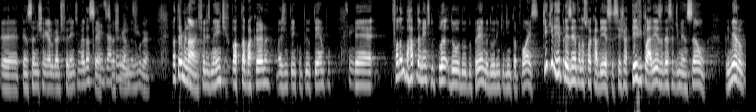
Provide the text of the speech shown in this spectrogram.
é, pensando em chegar em lugar diferente, não vai dar certo. Exatamente. Você vai chegar no mesmo lugar. Para terminar, infelizmente, o papo está bacana, mas a gente tem que cumprir o tempo. Sim. É, falando rapidamente do, do, do, do, prêmio do LinkedIn Top Voice, o que, que ele representa na sua cabeça? Você já teve clareza dessa dimensão? Primeiro,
